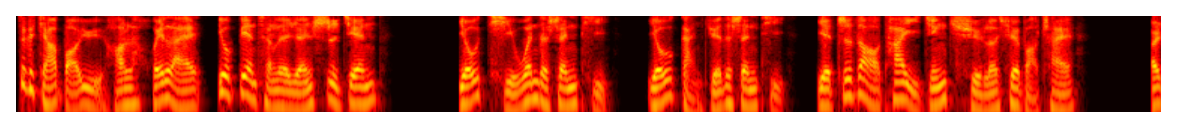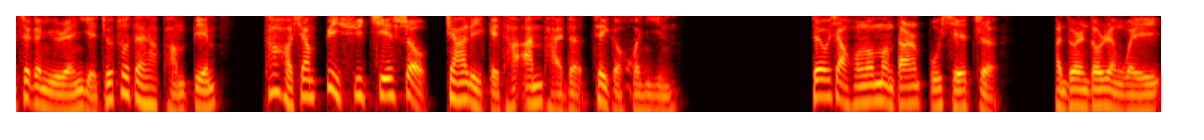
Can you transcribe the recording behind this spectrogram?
这个贾宝玉好了回来，又变成了人世间有体温的身体，有感觉的身体，也知道他已经娶了薛宝钗。而这个女人也就坐在他旁边，他好像必须接受家里给他安排的这个婚姻。所以，我想《红楼梦》当然补写者很多人都认为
